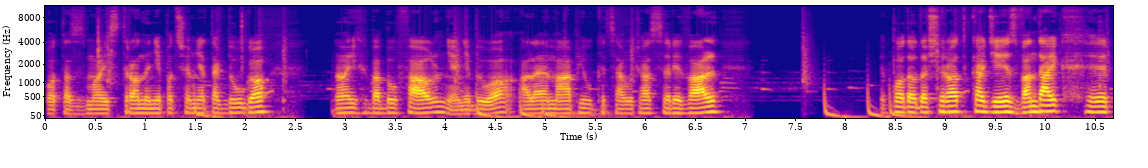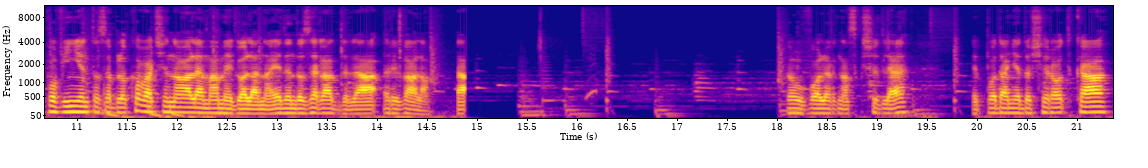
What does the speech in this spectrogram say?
Płota z mojej strony niepotrzebnie tak długo. No i chyba był faul. Nie, nie było, ale ma piłkę cały czas rywal. Podał do środka, gdzie jest Van Dijk. Y, Powinien to zablokować, no ale mamy gola na 1 do 0 dla rywala. No Waller na skrzydle. Y, Podanie do środka.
